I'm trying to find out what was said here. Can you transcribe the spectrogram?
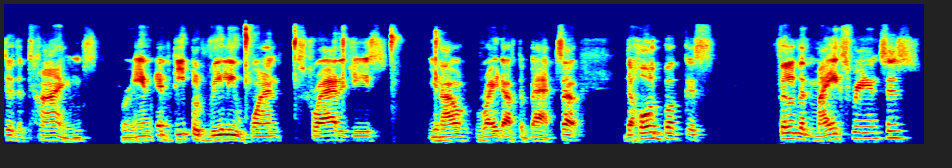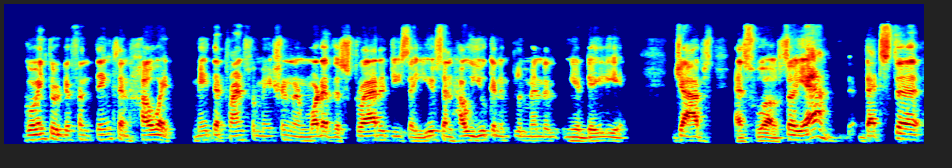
to the times. Right. And then people really want strategies, you know, right off the bat. So the whole book is filled with my experiences going through different things and how I made the transformation and what are the strategies I use and how you can implement it in your daily jobs as well. So yeah, that's the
